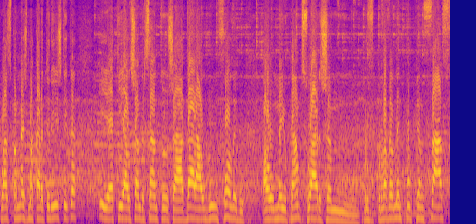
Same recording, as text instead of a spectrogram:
quase com a mesma característica e aqui Alexandre Santos a dar algum fôlego ao meio campo, Soares hum, prov- provavelmente por cansaço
